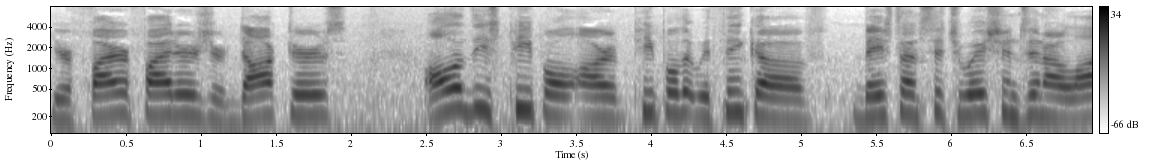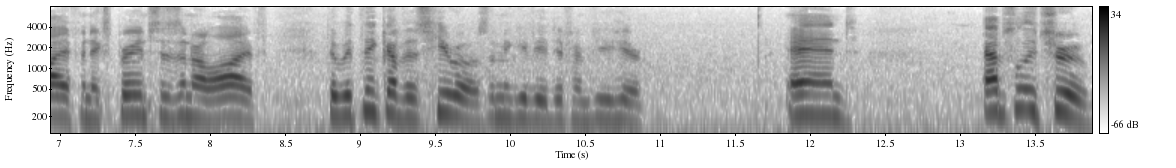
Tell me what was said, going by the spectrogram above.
your firefighters, your doctors, all of these people are people that we think of based on situations in our life and experiences in our life that we think of as heroes. Let me give you a different view here. And absolutely true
